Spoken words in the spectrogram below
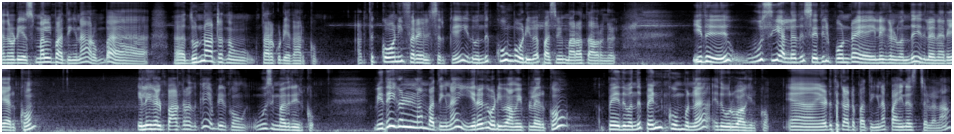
அதனுடைய ஸ்மெல் பார்த்திங்கன்னா ரொம்ப துர்நாற்றத்தம் தரக்கூடியதாக இருக்கும். அடுத்து கோனிஃபரல்ஸ் இருக்குது இது வந்து கூம்பு வடிவ பசுமை மர தாவரங்கள். இது ஊசி அல்லது செதில் போன்ற இலைகள் வந்து இதில் நிறையா இருக்கும். இலைகள் பார்க்குறதுக்கு எப்படி இருக்கும்? ஊசி மாதிரி இருக்கும். விதைகள்லாம் பார்த்திங்கன்னா இறகு வடிவ அமைப்பில் இருக்கும். இப்போ இது வந்து பெண் கூம்பில் இது உருவாகியிருக்கும். எடுத்துக்காட்டு பார்த்திங்கன்னா பைனஸ் சொல்லலாம்.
